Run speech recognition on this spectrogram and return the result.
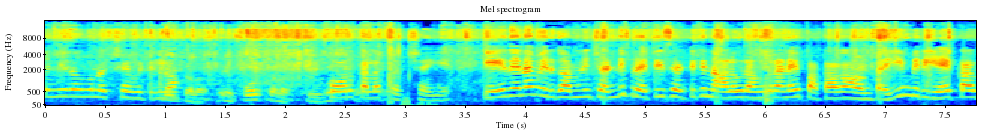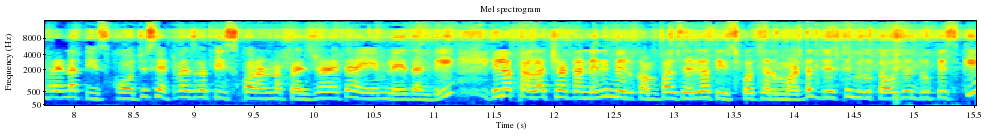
ఎన్ని రంగులు వచ్చాయి వీటిల్లో? Colour four colours four colours వచ్చాయి. ఏదైనా మీరు గమనించండి ప్రతి సెట్కి నాలుగు రంగులు అనేవి పక్కాగా ఉంటాయి. మీరు ఏ కలర్ అయినా తీసుకోవచ్చు. సెట్ వైజ్గా తీసుకోవాలన్న ప్రెషర్ అయితే ఏం లేదండి. ఇలా కలర్ చార్ట్ అనేది మీరు కంపల్సరీగా తీసుకోవచ్చు అనమాట జస్ట్ మీకు థౌసండ్ రూపీస్కి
